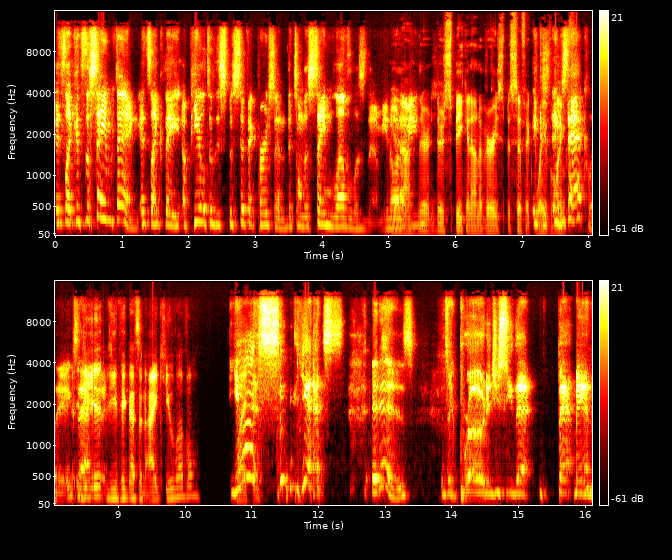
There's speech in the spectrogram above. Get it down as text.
It's like it's the same thing. It's like they appeal to this specific person that's on the same level as them. You know what I mean? They're they're speaking on a very specific Ex- wavelength. exactly. do, Exactly. you, do you think that's an IQ level Yes, yes, it is. It's like, bro, did you see that Batman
